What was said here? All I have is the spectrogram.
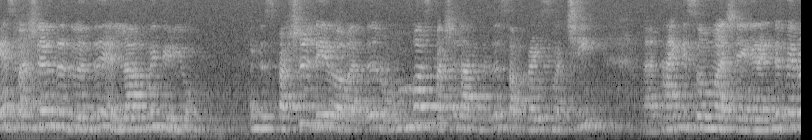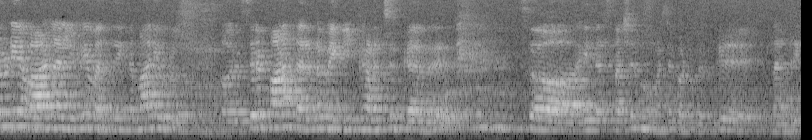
ஏன் ஸ்பெஷல்ன்றது வந்து எல்லாருக்குமே தெரியும். இந்த ஸ்பெஷல் டேவை வந்து ரொம்ப ஸ்பெஷல் ஆக்குனது சர்ப்ரைஸ் வச்சு தேங்க்யூ ஸோ மச் எங்கள் ரெண்டு பேருடைய வாழ்நாளிலுமே வந்து இந்த மாதிரி ஒரு ஒரு சிறப்பான தருணம் எங்களுக்கு கிடச்சிருக்காது. ஸோ இந்த ஸ்பெஷல் மூமெண்ட்டை கொடுத்ததுக்கு நன்றி.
